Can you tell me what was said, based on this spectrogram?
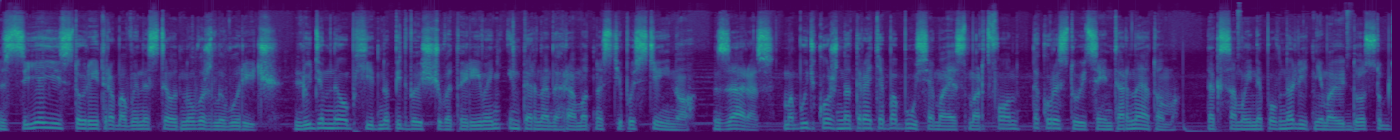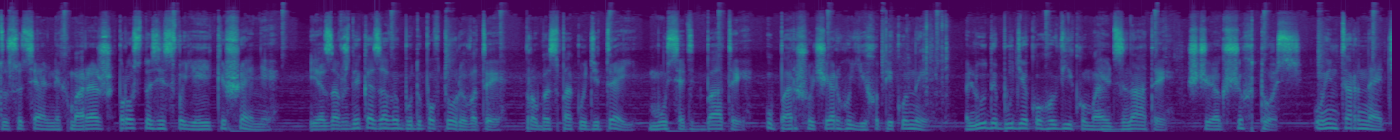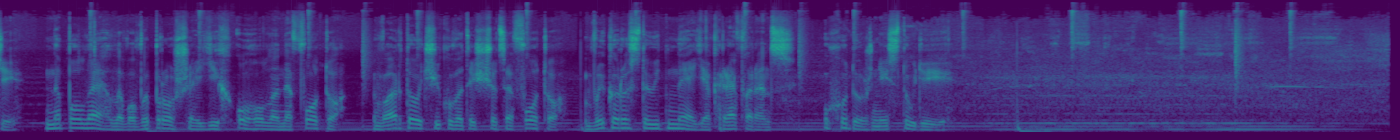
З цієї історії треба винести одну важливу річ: людям необхідно підвищувати рівень інтернет-грамотності постійно. Зараз, мабуть, кожна третя бабуся має смартфон та користується інтернетом. Так само й неповнолітні мають доступ до соціальних мереж просто зі своєї кишені. Я завжди казав і буду повторювати: про безпеку дітей мусять дбати у першу чергу їх опікуни. Люди будь-якого віку мають знати, що якщо хтось у інтернеті наполегливо випрошує їх оголене фото, варто очікувати, що це фото використають не як референс у художній студії.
